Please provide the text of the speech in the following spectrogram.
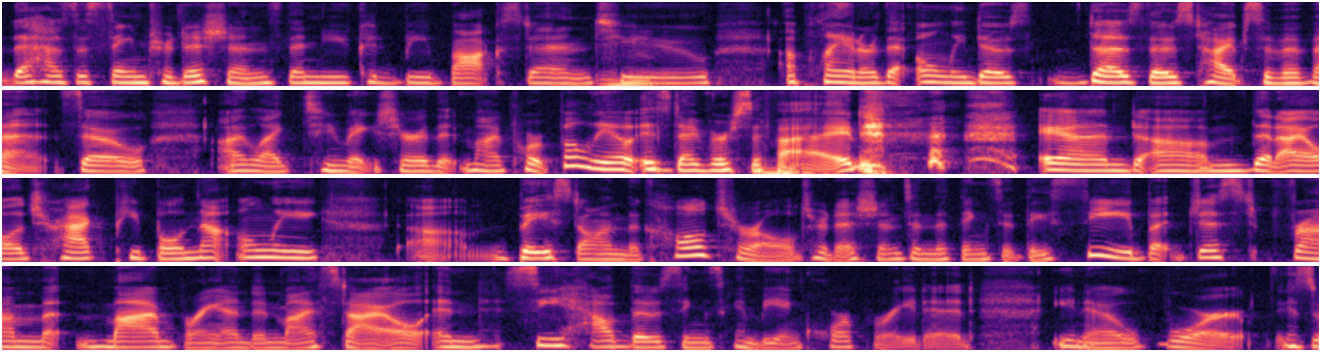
that has the same traditions, then you could be boxed into a planner that only does does those types of events. So I like to make sure that my portfolio is diversified, and um, that I'll attract people not only um, based on the cultural traditions and the things that they see, but just from my brand and my style, and see how those things can be incorporated. You know, for because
